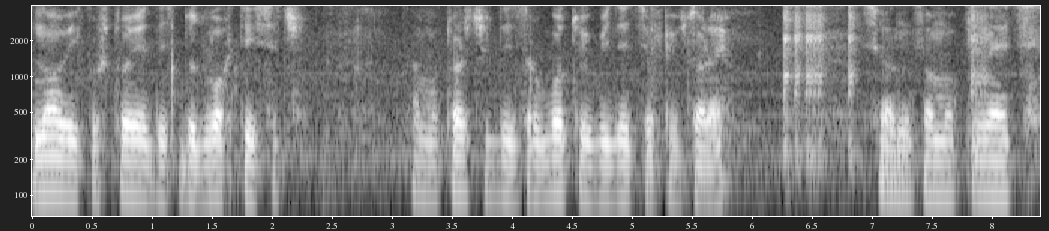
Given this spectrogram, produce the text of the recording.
Новий коштує десь до 2000. А моторчик десь з роботою обійдеться в півтори. Все, на тому кінець.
